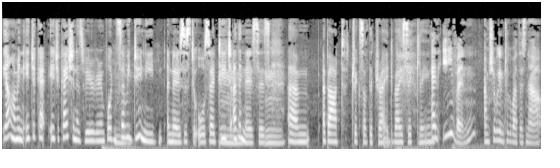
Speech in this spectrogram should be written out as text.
yeah, I mean, educa- education is very very important. So we Mm. do need uh, nurses to also teach other nurses. Um, about tricks of the trade, basically. And even, I'm sure we're going to talk about this now.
